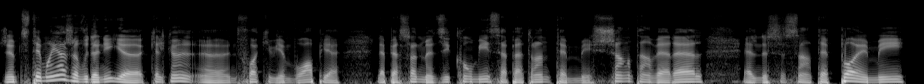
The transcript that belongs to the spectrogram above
J'ai un petit témoignage à vous donner. Il y a quelqu'un, euh, une fois, qui vient me voir, puis euh, la personne me dit combien sa patronne était méchante envers elle. Elle ne se sentait pas aimée,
